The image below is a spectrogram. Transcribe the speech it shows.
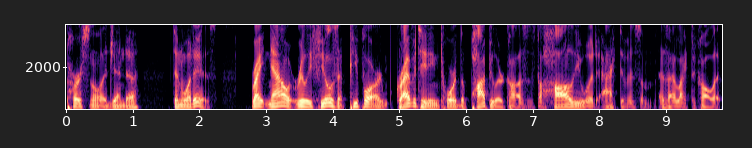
personal agenda, then what is? Right now, it really feels that people are gravitating toward the popular causes, the Hollywood activism, as I like to call it.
